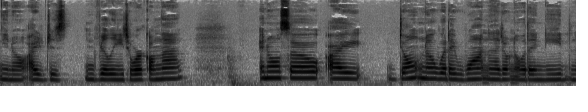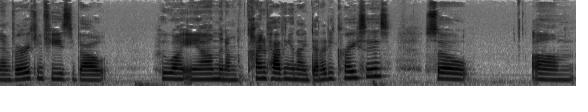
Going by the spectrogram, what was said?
you know, I just really need to work on that. And also, I don't know what I want and I don't know what I need, and I'm very confused about who I am, and I'm kind of having an identity crisis. So, um,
